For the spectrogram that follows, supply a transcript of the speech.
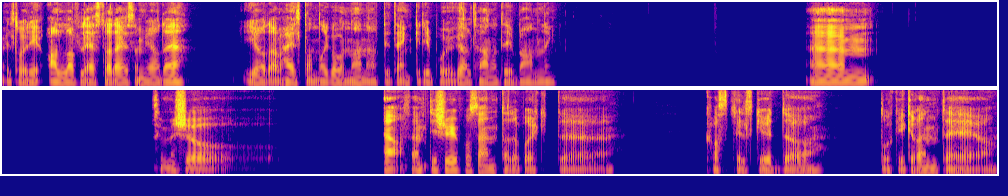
jeg vil tro de aller fleste av de som gjør det, gjør det av helt andre grunner enn at de tenker de bruker alternativ behandling. Um, skal vi se Ja, 57 hadde brukt uh, kosttilskudd og drukket grønn te, og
